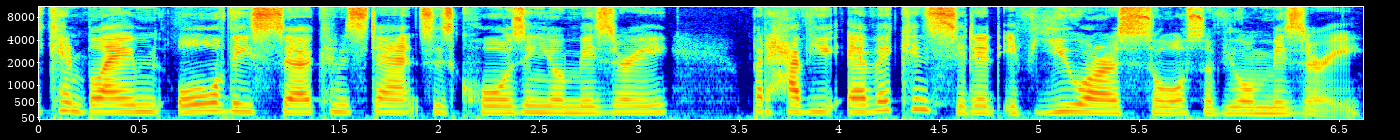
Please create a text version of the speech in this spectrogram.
can blame all these circumstances causing your misery, but have you ever considered if you are a source of your misery?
